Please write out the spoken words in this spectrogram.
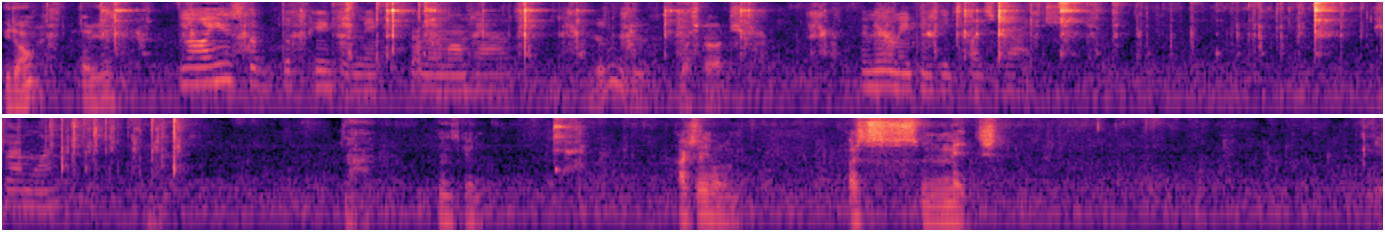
You don't? I thought you did. No, I use the, the pancake mix that my mom has. Yours would be good. By scratch. I've never made pancakes by scratch. Should I add more? Nah, that's good. Actually, hold on. A smidge. Yeah.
